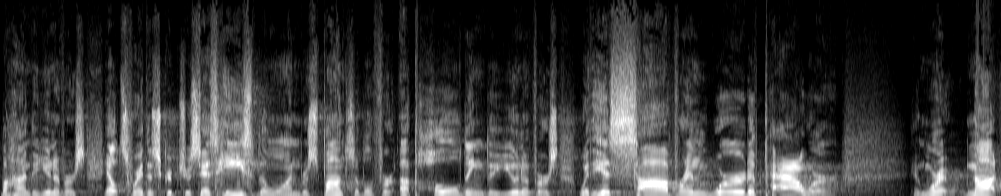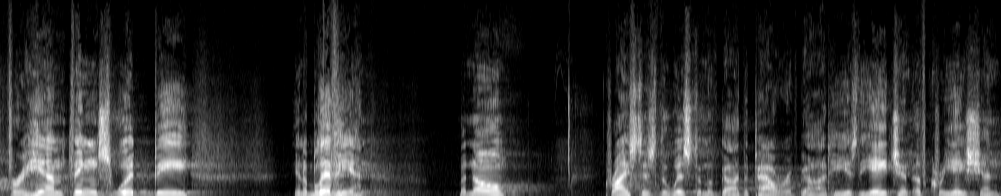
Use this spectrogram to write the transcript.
behind the universe. Elsewhere, the scripture says he's the one responsible for upholding the universe with his sovereign word of power. And were it not for him, things would be in oblivion. But no, Christ is the wisdom of God, the power of God. He is the agent of creation.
